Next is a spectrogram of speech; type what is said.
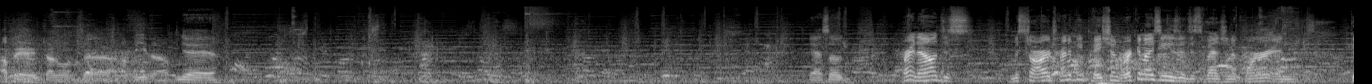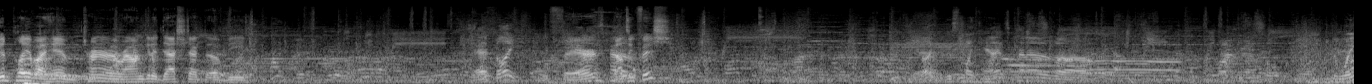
up air juggle into a B though. Yeah. Yeah, so right now, just Mr. R trying to be patient, recognizing he's in disadvantage in the corner, and good play by him. Turn it around, get a dash attack to up B. Yeah, I feel like Fair. kind Bouncing fish? I feel like this point K9's kind of uh, the way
